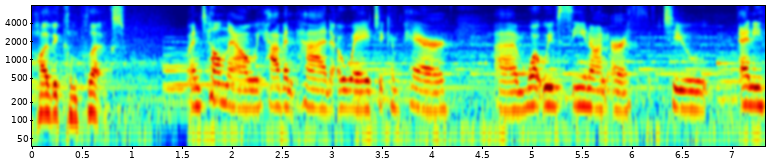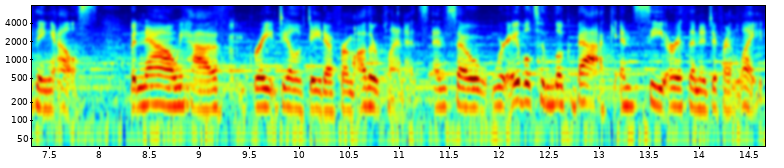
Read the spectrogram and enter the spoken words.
highly complex. Until now, we haven't had a way to compare um, what we've seen on Earth to anything else. But now we have a great deal of data from other planets, and so we're able to look back and see Earth in a different light.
